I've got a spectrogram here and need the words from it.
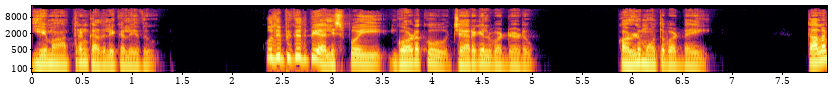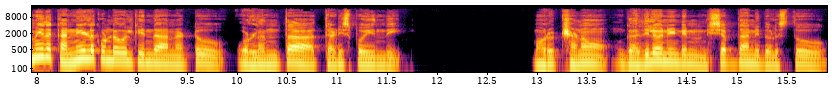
ఏమాత్రం కదలిక లేదు. కుదిపి కుదిపి అలిసిపోయి గోడకు చేరగిలబడ్డాడు. కళ్ళు మూతబడ్డాయి. తల మీద కన్నీళ్ళ కుండవుల కింద అన్నట్టు ఒళ్ళంతా తడిసిపోయింది. మరుక్షణం గదిలో నిండిన నిశ్శబ్దాన్ని దొలుస్తూ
